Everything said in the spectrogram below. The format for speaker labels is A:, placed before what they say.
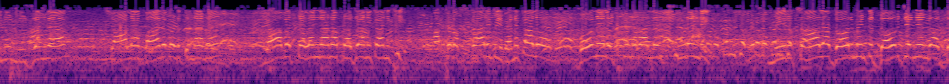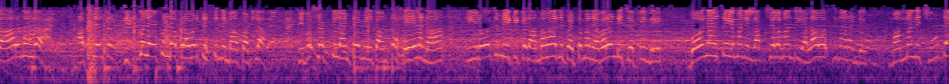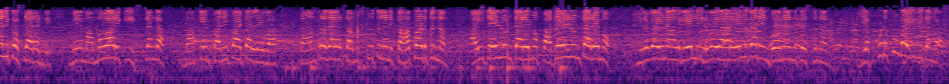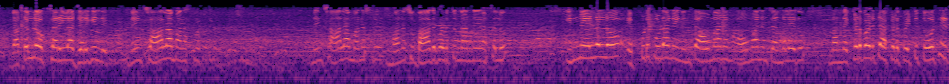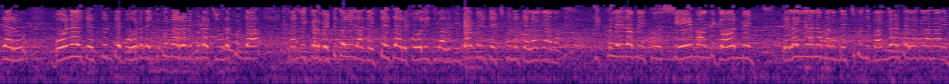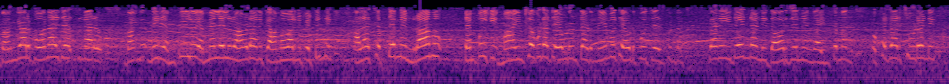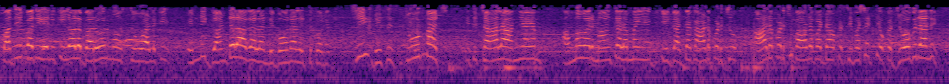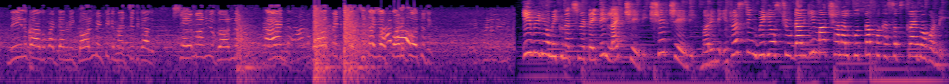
A: నేను నిజంగా చాలా బాధపడుతున్నాను. యావత్ తెలంగాణ ప్రజానికానికి అక్కడ ఒకసారి మీ వెనకాల బోనాలు ఎత్తుకున్న వాళ్ళని చూడండి. మీరు చాలా గవర్నమెంట్ దౌర్జన్యంగా దారుణంగా అత్యంత సిగ్గు లేకుండా ప్రవర్తిస్తుంది మా పట్ల. శివశక్తులు అంటే మీకు అంత హేళన. ఈ రోజు మీకు ఇక్కడ అమ్మవారిని పెట్టమని ఎవరండి చెప్పింది? బోనాలు చేయమని లక్షల మంది ఎలా వస్తున్నారండి? మమ్మల్ని చూడ్డానికి వస్తారండి. మేము అమ్మవారికి ఇష్టంగా మాకేం పని పాఠాలు లేవా? సాంప్రదాయ సంస్కృతులని కాపాడుతున్నాం. ఐదేళ్ళు ఉంటారేమో పదేళ్ళు ఉంటారేమో. ఇరవై నాలుగేళ్ళు ఇరవై ఆరేళ్ళుగా నేను బోనాన్ని తెస్తున్నాను. ఎప్పుడు కూడా ఈ విధంగా. గతంలో ఒకసారి ఇలా జరిగింది. నేను చాలా మనస్ఫూర్తి నేను చాలా మనసు మనసు బాధపడుతున్నాను నేను అసలు. ఇన్నేళ్ళలో ఎప్పుడు కూడా నేను ఇంత అవమానం అవమానం చెందలేదు. నన్ను ఎక్కడ పడితే అక్కడ పెట్టి తోసేశారు. బోనాలు తెస్తుంటే బోనం ఎత్తుకున్నారని కూడా చూడకుండా నన్ను ఇక్కడ పెట్టుకొని నన్ను ఎత్తేశారు పోలీసు వాళ్ళ నిజాం మీరు తెచ్చుకున్న తెలంగాణ. సిక్కు లేదా మీకు? Shame on the government Telangana మనం తెచ్చుకుంది బంగారు తెలంగాణ అని బంగారు బోనాలు చేస్తున్నారు. బంగారు మీరు ఎంపీలు ఎమ్మెల్యేలు రావడానికి అమ్మవారిని పెట్టింది. అలా చెప్తే మేము రాము. టెంపుల్కి మా ఇంట్లో కూడా దేవుడు ఉంటాడు మేము దేవుడు పూజ చేసుకుంటాం. కానీ ఇదేంటండి దౌర్జన్యంగా? ఇంతమంది ఒక్కసారి చూడండి పది పదిహేను కిలోల బరువును మోస్తూ వాళ్ళకి ఎన్ని గంటలు ఆగాలండి బోనాలు ఎత్తుకొని? దిస్ ఇస్ టూ మచ్ ఇది చాలా అన్యాయం. అమ్మవారి మాంకలమ్మ ఈ ఈ గడ్డకు ఆడపడుచు ఆడపడుచు బాధపడ్డ ఒక శివశక్తి ఒక జోగుదాన్ని నీళ్ళు బాగుపడ్డా మీ గవర్నమెంట్కి మంచిది కాదు. Shame on you government and government ఖచ్చితంగా పడిపోతుంది.
B: ఈ వీడియో మీకు నచ్చినట్టయితే లైక్ చేయండి షేర్ చేయండి. మరిన్ని ఇంట్రెస్టింగ్ వీడియోస్ చూడడానికి మా ఛానల్కు తప్పక సబ్స్క్రైబ్ అవ్వండి.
